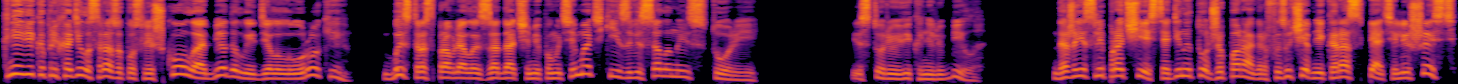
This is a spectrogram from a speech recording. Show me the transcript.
К ней Вика приходила сразу после школы, обедала и делала уроки, быстро справлялась с задачами по математике и зависала на истории. Историю Вика не любила. Даже если прочесть один и тот же параграф из учебника раз пять или шесть,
